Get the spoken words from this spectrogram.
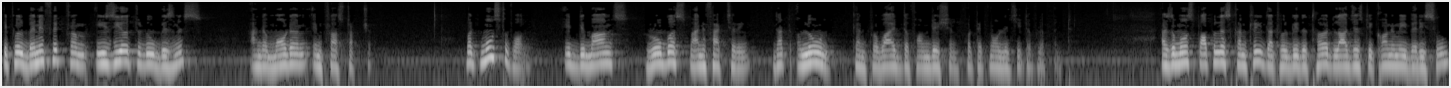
It will benefit from easier to do business and a modern infrastructure. But most of all, it demands robust manufacturing that alone can provide the foundation for technology development. As the most populous country that will be the third largest economy very soon,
